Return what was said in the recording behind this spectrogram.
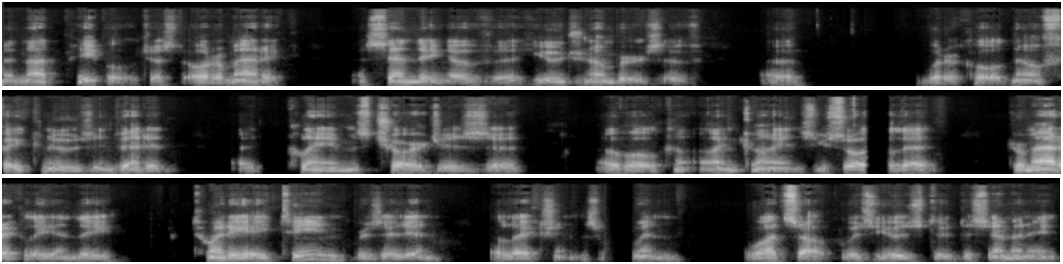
uh, not people, just automatic sending of uh, huge numbers of uh, what are called now fake news, invented claims, charges of all kinds. You saw that dramatically in the 2018 Brazilian elections when WhatsApp was used to disseminate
